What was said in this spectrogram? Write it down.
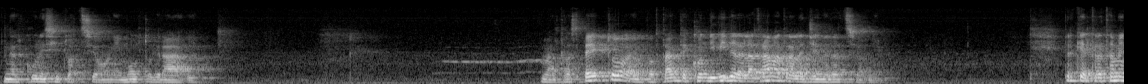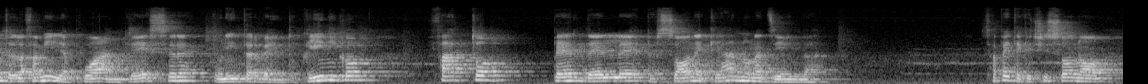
in alcune situazioni molto gravi. Un altro aspetto importante è condividere la trama tra le generazioni. Perché il trattamento della famiglia può anche essere un intervento clinico fatto per delle persone che hanno un'azienda. Sapete che ci sono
